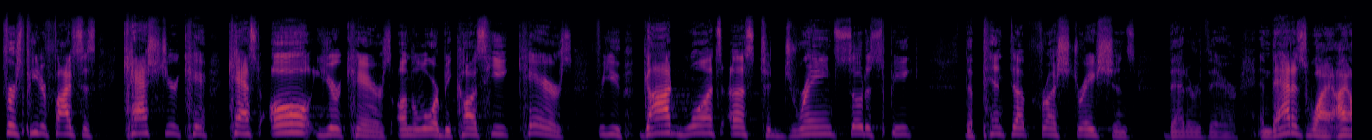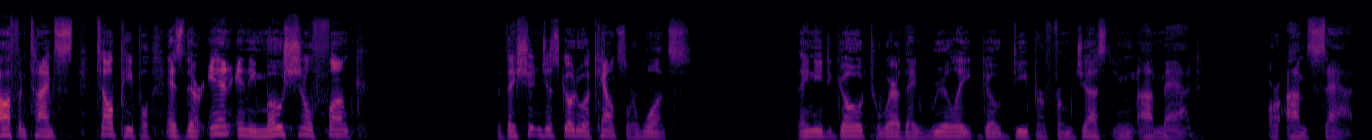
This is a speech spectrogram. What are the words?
First Peter 5 says, Cast your care, cast all your cares on the Lord because He cares for you. God wants us to drain, so to speak, the pent up frustrations that are there. And that is why I oftentimes tell people as they're in an emotional funk that they shouldn't just go to a counselor once. They need to go to where they really go deeper from just, mm, I'm mad or I'm sad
